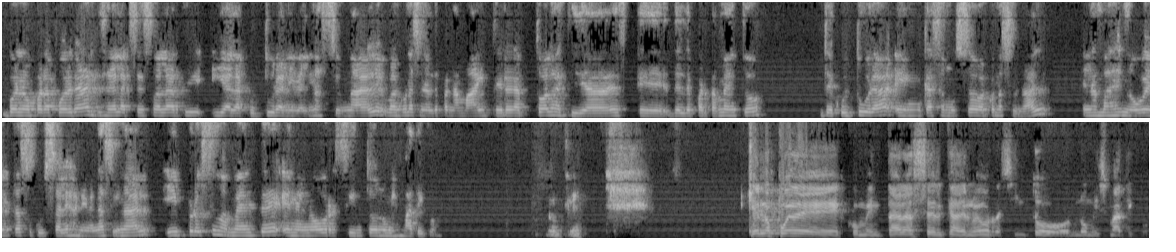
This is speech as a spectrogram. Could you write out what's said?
Bueno, para poder garantizar el acceso al arte y a la cultura a nivel nacional, el Banco Nacional de Panamá integra todas las actividades eh, del Departamento de Cultura en Casa Museo Banco Nacional, en las más de 90 sucursales a nivel nacional y próximamente en el nuevo recinto numismático. Okay. ¿Qué nos puede comentar acerca del nuevo recinto numismático?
